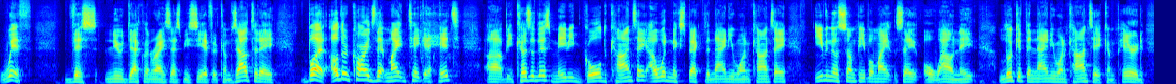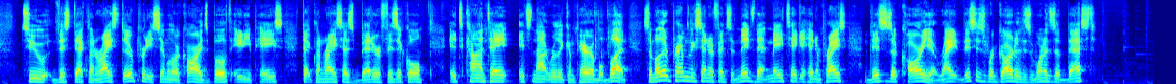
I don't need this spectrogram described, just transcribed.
with this new Declan Rice SBC if it comes out today. But other cards that might take a hit uh, because of this, maybe Gold Kanté. I wouldn't expect the 91 Kanté, even though some people might say, oh, wow, Nate, look at the 91 Kanté compared to this Declan Rice. They're pretty similar cards, both 80 pace. Declan Rice has better physical. It's Kanté. It's not really comparable. But some other Premier League center defensive mids that may take a hit in price. This is Zakaria, right? This is regarded as one of the best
